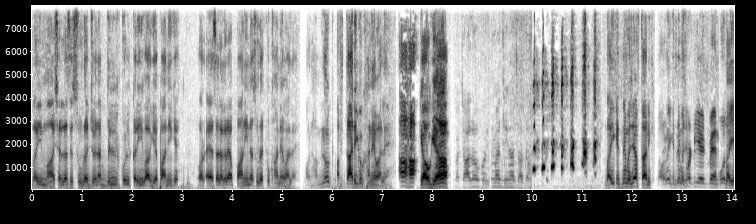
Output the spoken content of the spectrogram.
भाई माशाल्लाह से सूरज जो है ना बिल्कुल करीब आ गया पानी के और ऐसा लग रहा है पानी ना सूरज को खाने वाला है। और हम लोग अफ्तारी को खाने वाले हैं। आहा। क्या हो गया? बचा लो कोई मैं जीना चाहता हूँ। भाई कितने बजे अफ्तारी? और भाई कितने बजे? 48 पे वो भाई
